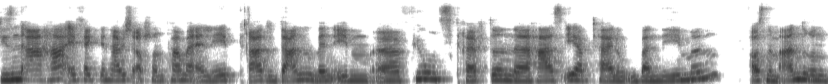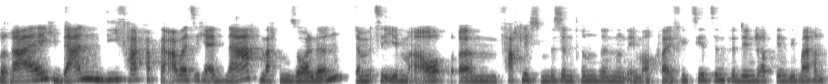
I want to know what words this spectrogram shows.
diesen Aha-Effekt, den habe ich auch schon ein paar Mal erlebt, gerade dann, wenn eben äh, Führungskräfte eine HSE-Abteilung übernehmen aus einem anderen Bereich dann die Fachkraft für Arbeitssicherheit nachmachen sollen, damit sie eben auch ähm, fachlich so ein bisschen drin sind und eben auch qualifiziert sind für den Job, den sie machen.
